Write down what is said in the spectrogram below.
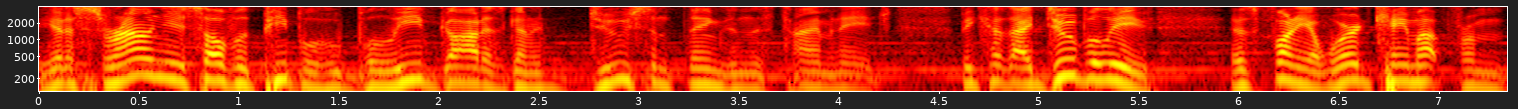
You got to surround yourself with people who believe God is going to do some things in this time and age. Because I do believe, it's funny, a word came up from,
